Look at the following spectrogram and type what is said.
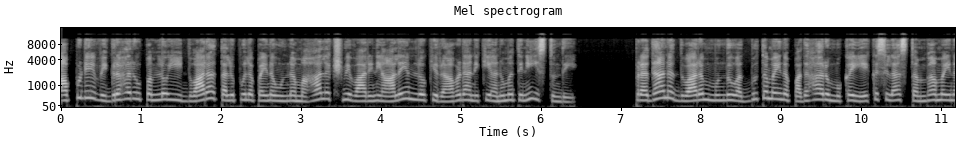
అప్పుడే విగ్రహరూపంలో ఈ ద్వారా తలుపులపైన ఉన్న మహాలక్ష్మి వారిని ఆలయంలోకి రావడానికి అనుమతిని ఇస్తుంది. ప్రధాన ద్వారం ముందు అద్భుతమైన పదహారు ముఖ ఏకశిలా స్తంభమైన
